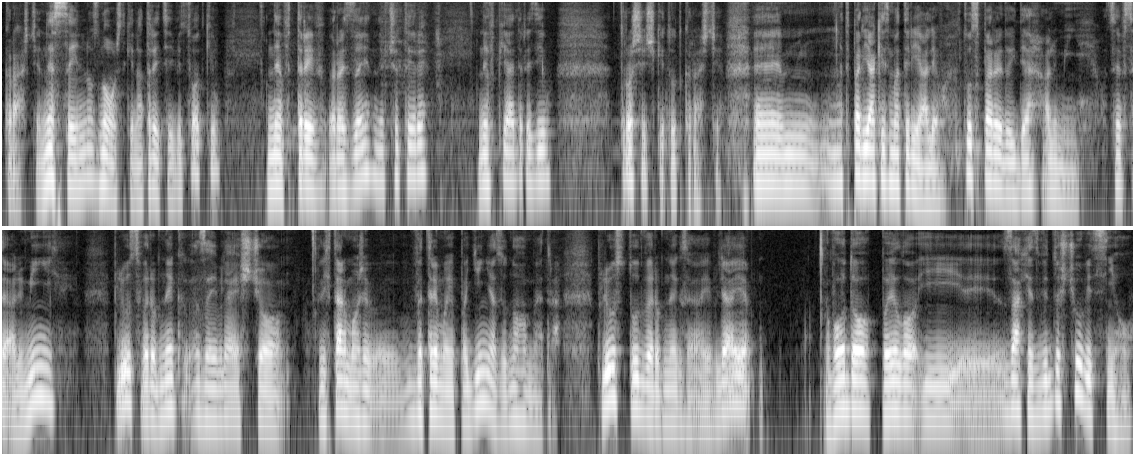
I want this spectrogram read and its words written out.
краще. Не сильно, знову ж таки, на 30%. Не в 3 рази, не в 4, не в 5 разів. Трошечки тут краще. Ем, тепер якість матеріалів. Тут спереду йде алюміній. Це все алюміній. Плюс виробник заявляє, що ліхтар може витримує падіння з 1 метра. Плюс тут виробник заявляє, Водо, пило і е, захист від дощу від снігу.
